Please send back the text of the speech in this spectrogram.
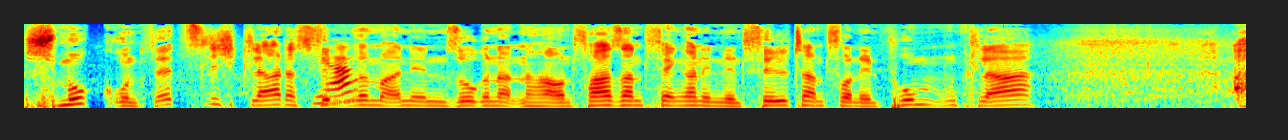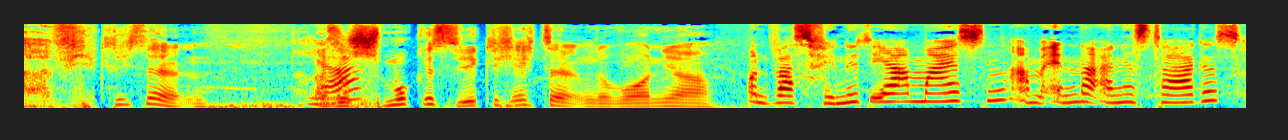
Schmuck grundsätzlich klar. Das finden Ja? wir mal an den sogenannten Haar- und Faseranfängern, in den Filtern von den Pumpen, klar. Aber wirklich selten. Ja? Also Schmuck ist wirklich echt selten geworden, ja. Und was findet ihr am meisten am Ende eines Tages?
